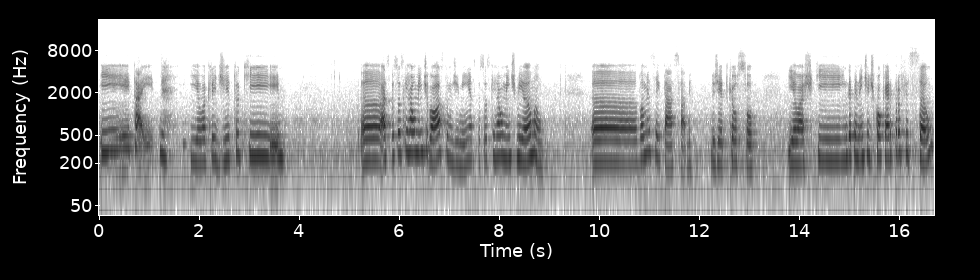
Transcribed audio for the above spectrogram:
e tá aí. E eu acredito que uh, as pessoas que realmente gostam de mim, as pessoas que realmente me amam, uh, vão me aceitar, sabe? Do jeito que eu sou. E eu acho que, independente de qualquer profissão,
